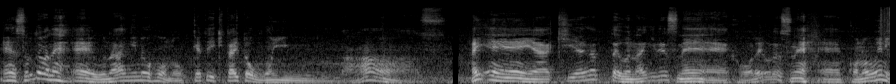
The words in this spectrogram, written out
えー、それではね、えー、うなぎの方乗っけていきたいと思います。はい、えー、焼き上がったうなぎですね、これをですね、え、この上に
